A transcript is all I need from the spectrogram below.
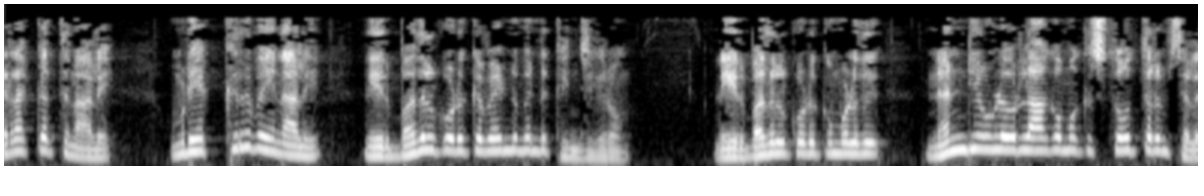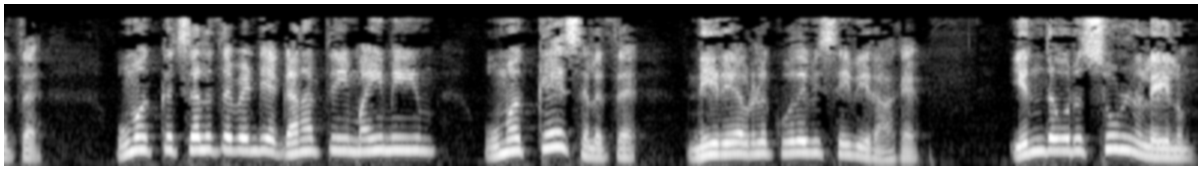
இரக்கத்தினாலே உம்முடைய கிருபையினாலே நீர் பதில் கொடுக்க வேண்டும் என்று கெஞ்சுகிறோம். நீர் பதில் கொடுக்கும் பொழுது நன்றியுள்ளவர்களாக உமக்கு ஸ்தோத்திரம் செலுத்த உமக்கு செலுத்த வேண்டிய கனத்தையும் மகிமையும் உமக்கே செலுத்த நீரே அவர்களுக்கு உதவி செய்வீராக. எந்த ஒரு சூழ்நிலையிலும்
